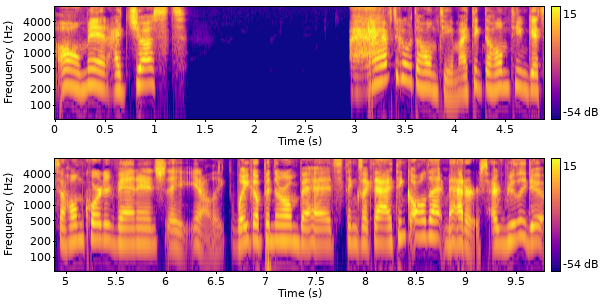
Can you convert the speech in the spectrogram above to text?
oh man, I just. I have to go with the home team. I think the home team gets the home court advantage. They, you know, they wake up in their own beds, things like that. I think all that matters. I really do.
